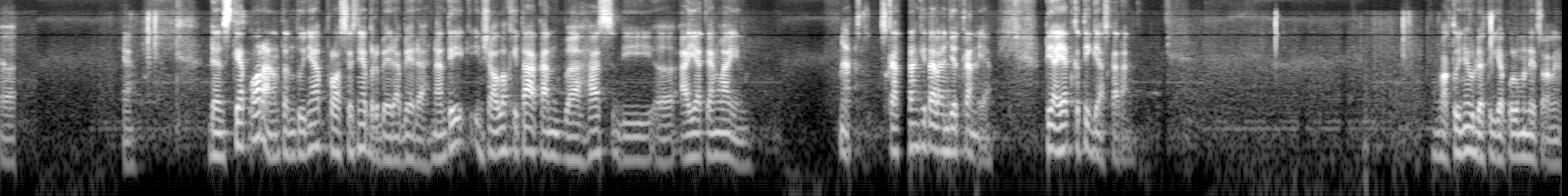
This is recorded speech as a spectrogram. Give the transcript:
uh, ya. Dan setiap orang tentunya prosesnya berbeda-beda. Nanti insya Allah kita akan bahas di uh, ayat yang lain. Nah, sekarang kita lanjutkan ya. Di ayat ketiga sekarang. Waktunya udah 30 menit soalnya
